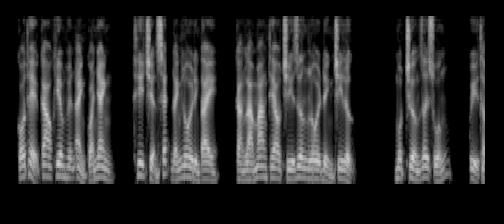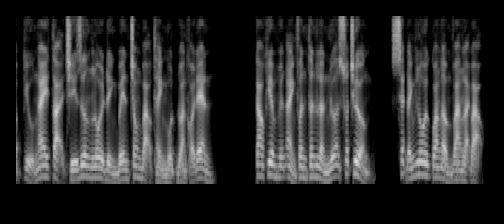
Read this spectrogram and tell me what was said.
Có thể cao khiêm huyễn ảnh quá nhanh thi triển xét đánh lôi đình tay càng là mang theo trí dương lôi đỉnh chi lực. Một trường rơi xuống quỷ thập cửu ngay tại trí dương lôi đỉnh bên trong bạo thành một đoàn khói đen. Cao khiêm huyễn ảnh phân thân lần nữa xuất trưởng xét đánh lôi quang ầm vang lại bạo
